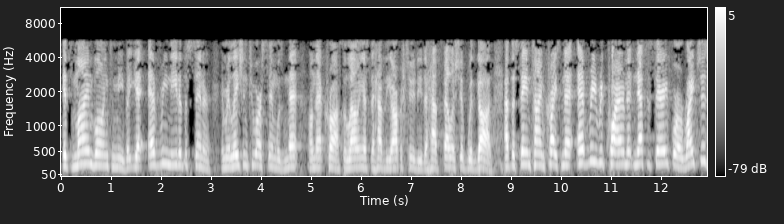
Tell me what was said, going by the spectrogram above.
It's mind blowing to me, but yet every need of the sinner in relation to our sin was met on that cross, allowing us to have the opportunity to have fellowship with God. At the same time, Christ met every requirement necessary for a righteous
